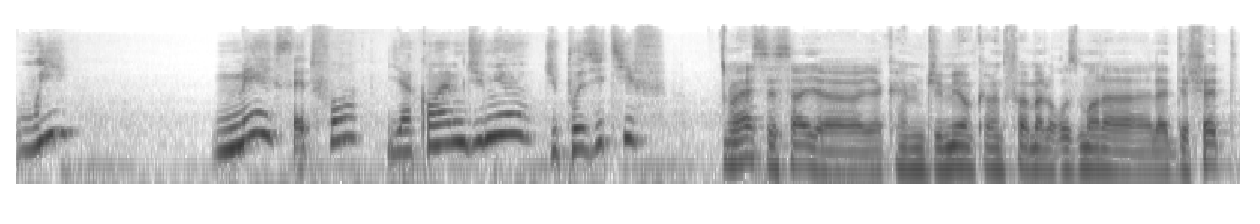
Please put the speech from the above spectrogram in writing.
oui, mais cette fois, il y a quand même du mieux, du positif. Ouais, c'est ça, il y, a, quand même du mieux, encore une fois, malheureusement, la, défaite.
